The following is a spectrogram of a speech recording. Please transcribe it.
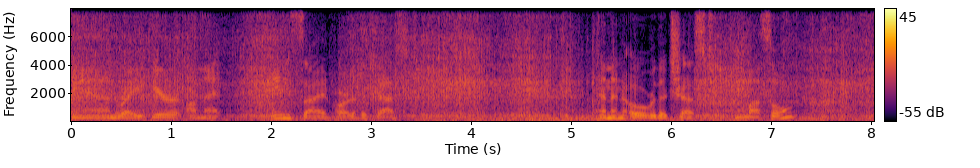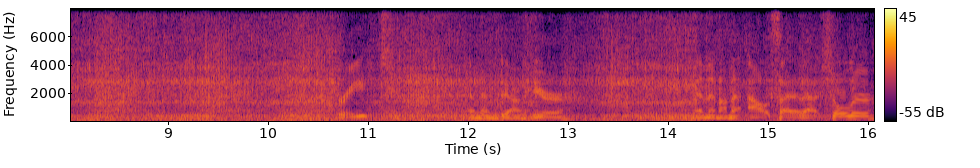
And right here on that inside part of the chest. And then over the chest muscle. Great. And then down here. And then on the outside of that shoulder.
